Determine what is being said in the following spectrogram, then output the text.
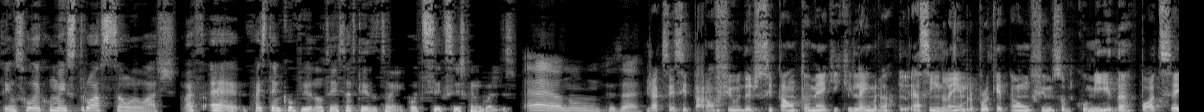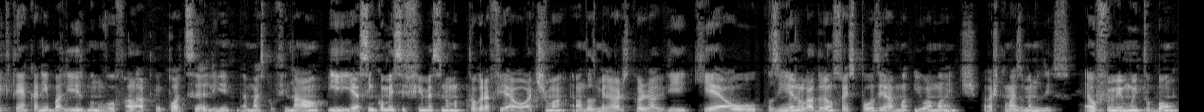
Tem um rolê com menstruação, eu acho. Mas, é, faz tempo que eu vi, não tenho certeza também. Pode ser que seja canibalismo. É, eu não fizer. Já que vocês citaram um filme, deixa eu citar um também aqui que lembra. Assim, lembra porque é um filme sobre comida. Pode ser que tenha canibalismo, não vou falar porque pode ser ali, é mais pro final. E, e assim como esse filme, a cinematografia é ótima, é uma das melhores que eu já vi, que é o Cozinheiro, o Ladrão, Sua Esposa e, e o Amante. Eu acho que é mais ou menos isso. É um filme muito bom,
